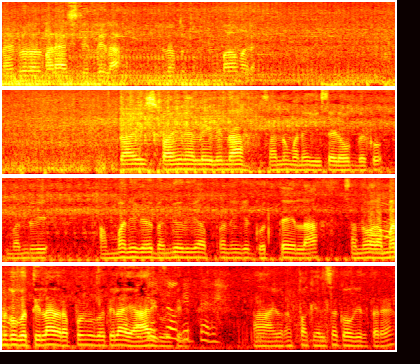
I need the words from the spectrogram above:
ಬ್ಯಾಂಗ್ಳೂರಲ್ಲಿ ಮಳೆ ಅಷ್ಟು ಇರಲಿಲ್ಲ. ಇಲ್ಲಂತೂ ತುಂಬ ಮಳೆ. ಗೈಸ್ ಫೈನಲ್ಲಿ ಇಲ್ಲಿಂದ ಸಣ್ಣ ಮನೆಗೆ ಈ ಸೈಡ್ ಹೋಗ್ಬೇಕು. ಬಂದ್ವಿ. ಅಮ್ಮನಿಗೆ ಬಂದಿಯೋರಿಗೆ ಅಪ್ಪನಿಗೆ ಗೊತ್ತೇ ಇಲ್ಲ. ಸಣ್ಣವ್ರ ಅಮ್ಮನಿಗೂ ಗೊತ್ತಿಲ್ಲ ಇವ್ರ ಅಪ್ಪನಿಗೂ ಗೊತ್ತಿಲ್ಲ ಯಾರಿಗೂ ಗೊತ್ತಿಲ್ಲ. ಹಾಂ ಇವರಪ್ಪ ಕೆಲ್ಸಕ್ಕೆ ಹೋಗಿರ್ತಾರೆ.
